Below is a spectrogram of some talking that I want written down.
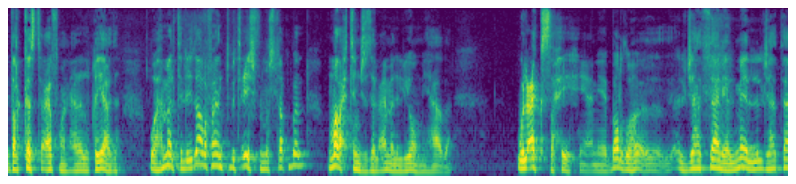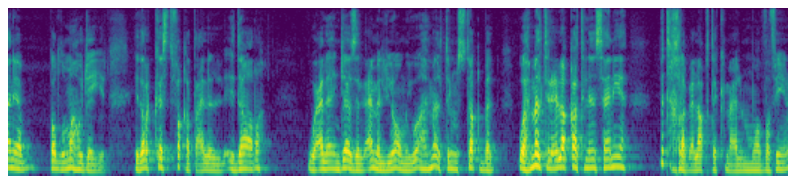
إذا ركزت عفوا على القيادة وأهملت الإدارة فأنت بتعيش في المستقبل وما راح تنجز العمل اليومي هذا. والعكس صحيح. يعني برضو الجهة الثانية الميل للجهة الثانية برضو ما هو جيد. إذا ركزت فقط على الإدارة وعلى إنجاز العمل اليومي وأهملت المستقبل وأهملت العلاقات الإنسانية بتخرب علاقتك مع الموظفين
